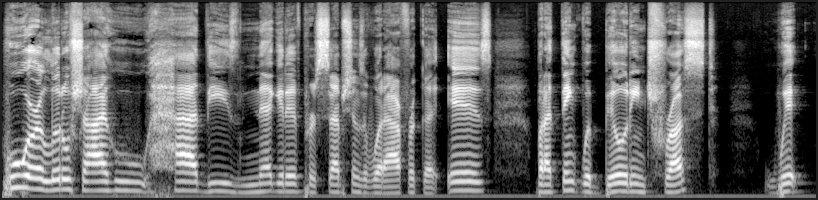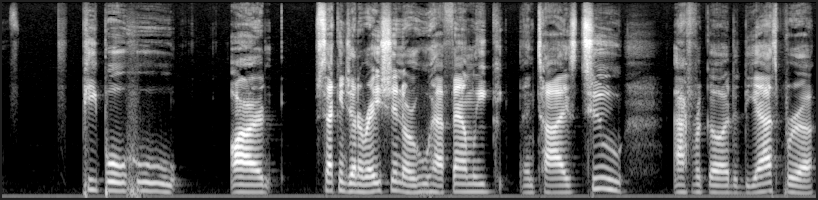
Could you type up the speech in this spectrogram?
who were a little shy, who had these negative perceptions of what Africa is. But I think with building trust with people who are second generation or who have family and ties to Africa or the diaspora,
